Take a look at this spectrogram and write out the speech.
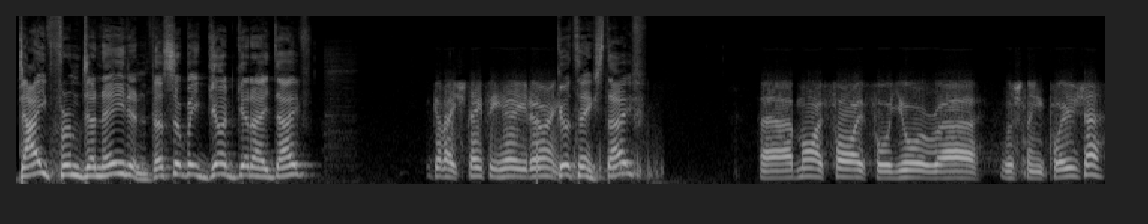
Dave from Dunedin. This will be good. G'day, Dave. G'day, Steffi. How you doing? Good, thanks, Dave. Uh, my five for your uh, listening pleasure.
